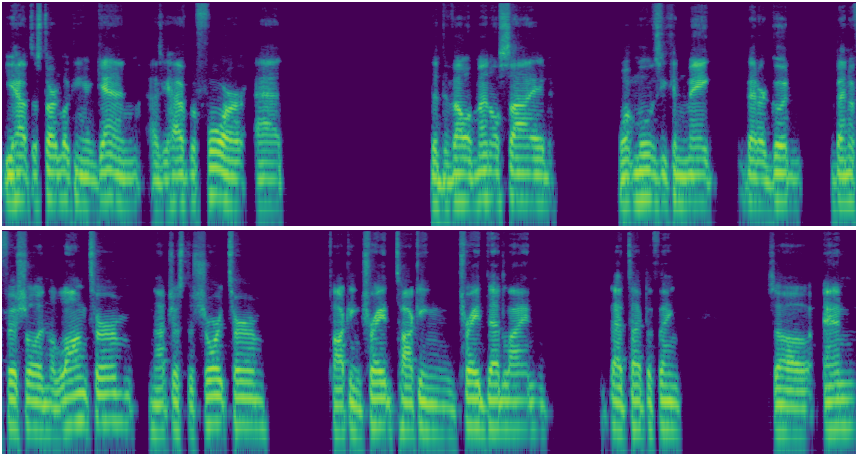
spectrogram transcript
you have to start looking again as you have before at the developmental side what moves you can make that are good beneficial in the long term not just the short term talking trade talking trade deadline that type of thing so, and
